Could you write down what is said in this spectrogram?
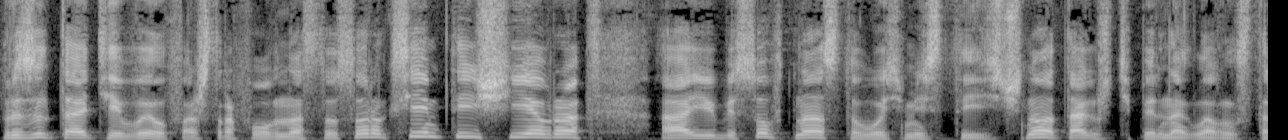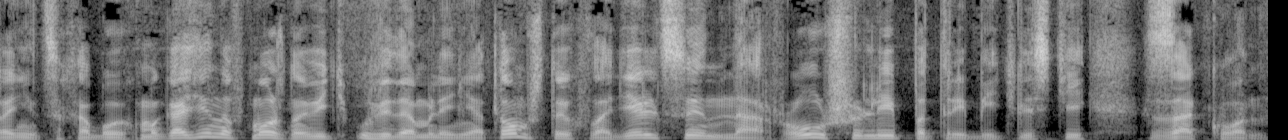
В результате Valve оштрафован на 147 тысяч евро, а Ubisoft на 180 тысяч. Ну а также теперь на главных страницах обоих магазинов можно увидеть уведомление о том, что их владельцы нарушили потребительский закон.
